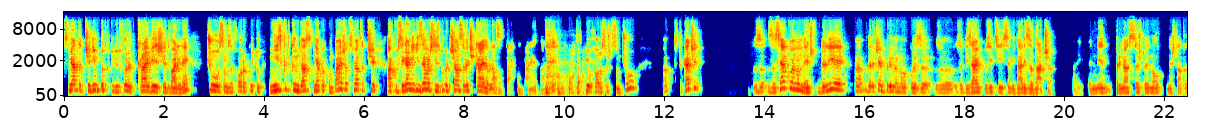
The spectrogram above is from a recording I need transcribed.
Смятат, че един път, като ги отхвърлят край, видиш едва ли не. Чувал съм за хора, които не искат кандидатстват в някоя компания, защото смятат, че ако сега не ги вземаш, ще изгубят шанса вече край да влязат в тази компания. Едва ли не. Такива хора също съм чувал. А, така че за, за всяко едно нещо, дали е, да речем, примерно, ако е за, за, за дизайн позиции и са ви дали задача, нали, при нас също едно от нещата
